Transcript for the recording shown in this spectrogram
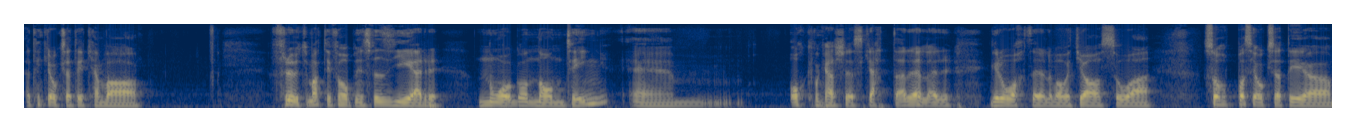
jag tänker också att det kan vara förutom att det förhoppningsvis ger någon någonting eh, och man kanske skrattar eller gråter eller vad vet jag så, så hoppas jag också att det eh,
